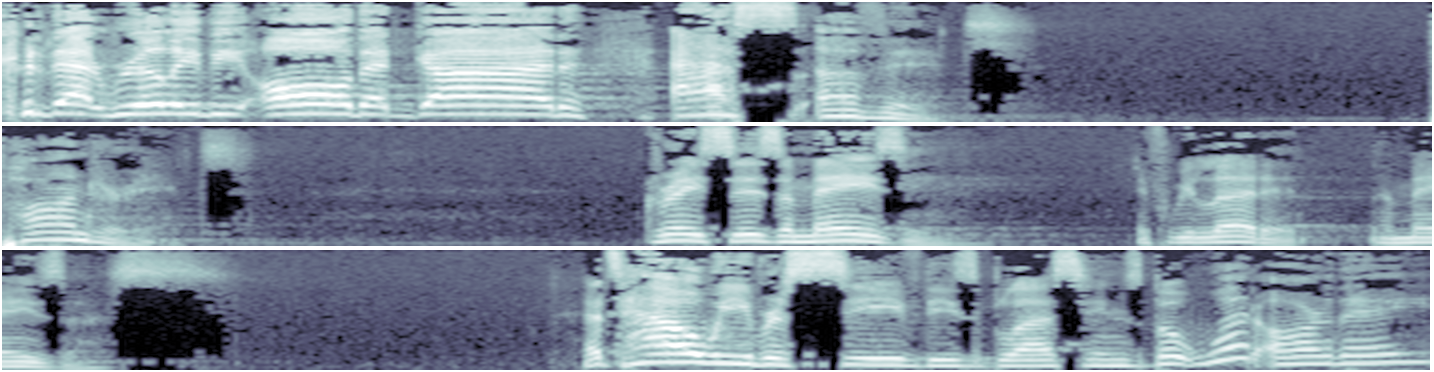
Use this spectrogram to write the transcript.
Could that really be all that God asks of it? Ponder it. Grace is amazing if we let it amaze us. That's how we receive these blessings. But what are they?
